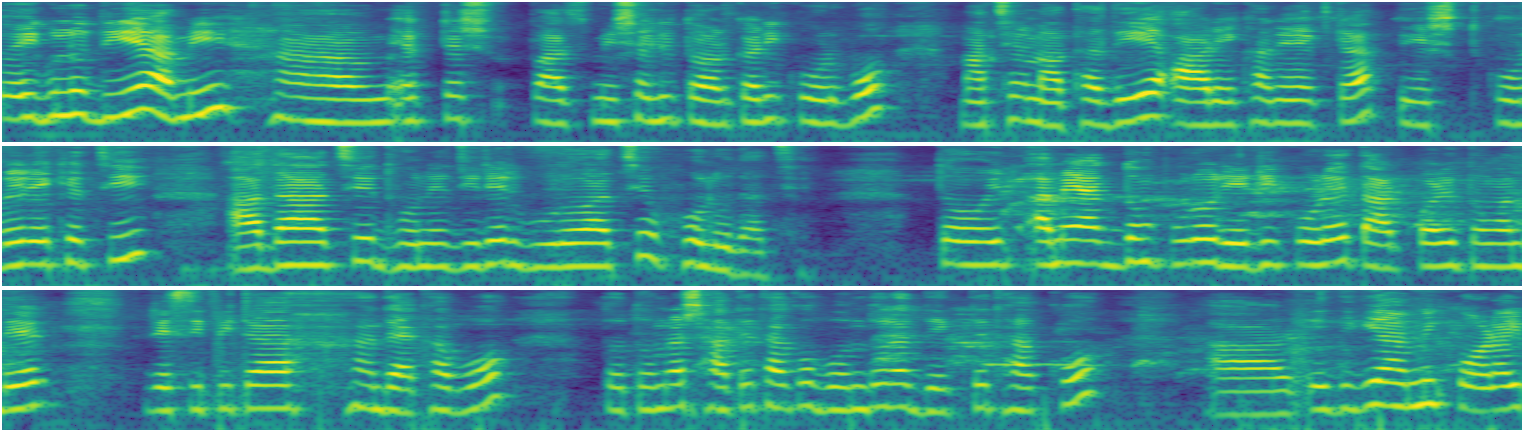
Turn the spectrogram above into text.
তো এইগুলো দিয়ে আমি একটা পাঁচমিশালি তরকারি করব মাছের মাথা দিয়ে। আর এখানে একটা পেস্ট করে রেখেছি। আদা আছে, ধনে জিরের গুঁড়ো আছে, হলুদ আছে। তো আমি একদম পুরো রেডি করে তারপরে তোমাদের রেসিপিটা দেখাবো। তো তোমরা সাথে থাকো, বন্ধুরা দেখতে থাকো। আর এদিকে আমি কড়াই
